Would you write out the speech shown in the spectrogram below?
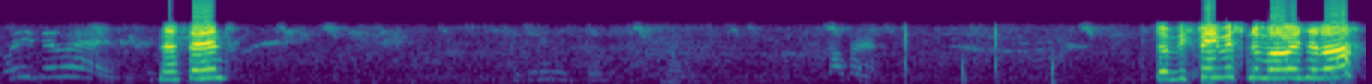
What are you doing? Nothing? Don't be famous no more, Isla.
